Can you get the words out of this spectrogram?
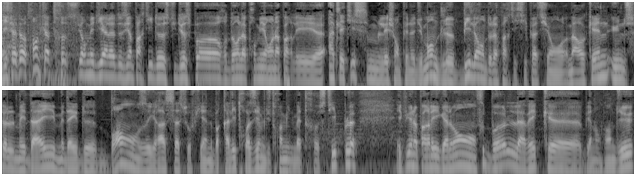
17h34 sur Média, la deuxième partie de Studio Sport. Dans la première, on a parlé euh, athlétisme, les championnats du monde, le bilan de la participation marocaine, une seule médaille, médaille de bronze grâce à Soufiane Bakali, troisième du 3000 mètres steeple. Et puis on a parlé également en football avec, euh, bien entendu,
